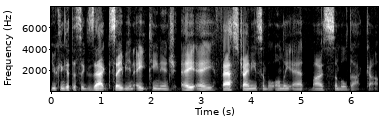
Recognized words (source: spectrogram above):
You can get this exact Sabian 18 inch AA fast Chinese cymbal only at mycymbal.com.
